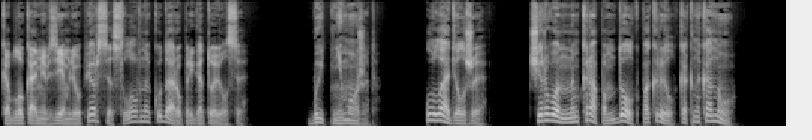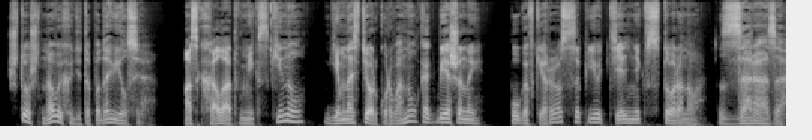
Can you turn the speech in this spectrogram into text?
Каблуками в землю уперся, словно к удару приготовился. Быть не может. Уладил же. Червонным крапом долг покрыл, как на кону. Что ж, на выходе-то подавился. Маск-халат вмиг скинул, гимнастерку рванул, как бешеный, пуговки россыпью, тельник в сторону. Зараза!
